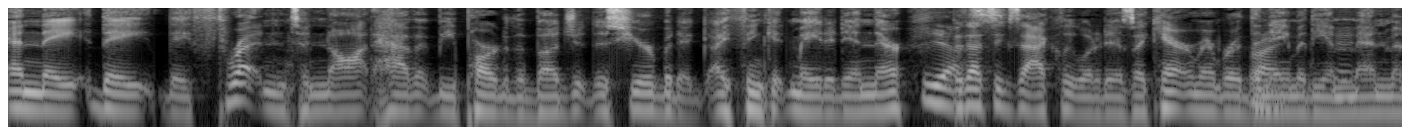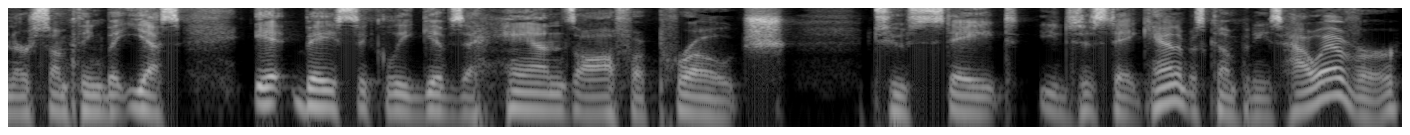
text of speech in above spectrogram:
and they they they threaten to not have it be part of the budget this year, but it, I think it made it in there. Yes. But that's exactly what it is. I can't remember the Right. name of the mm. amendment or something, but yes, it basically gives a hands-off approach to state to state cannabis companies. However,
